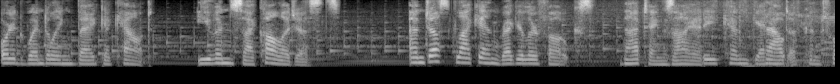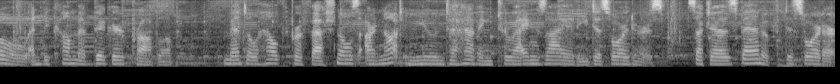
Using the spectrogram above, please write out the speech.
or a dwindling bank account. Even psychologists. And just like in regular folks, that anxiety can get out of control and become a bigger problem. Mental health professionals are not immune to having true anxiety disorders, such as panic disorder,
